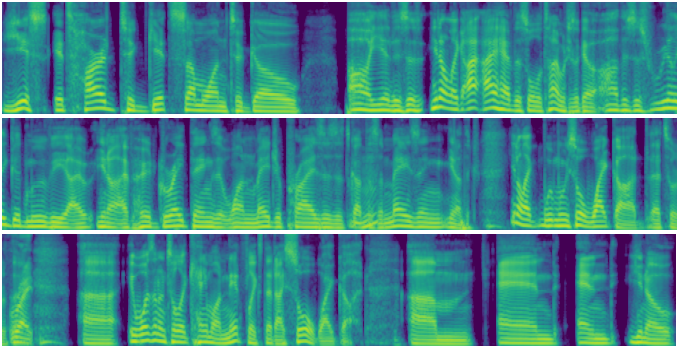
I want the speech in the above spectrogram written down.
yes, it's hard to get someone to go, oh yeah, there's this you know, like I, I have this all the time, which is like, oh, there's this really good movie. I you know, I've heard great things. It won major prizes. It's got this amazing, you know, the, you know, like when we saw White God, that sort of thing. Right. Uh, it wasn't until it came on Netflix that I saw White God. Um, and and you know,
